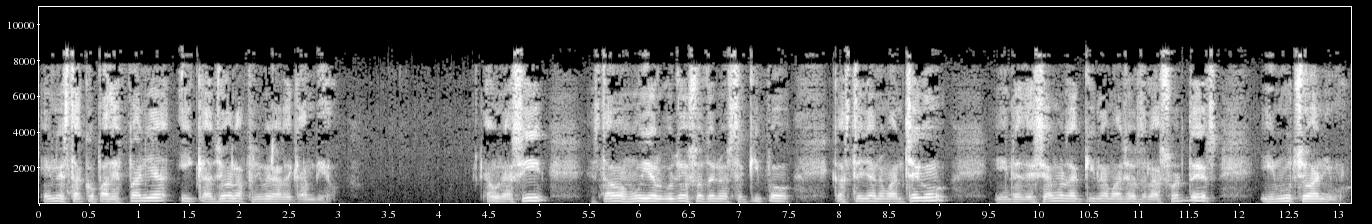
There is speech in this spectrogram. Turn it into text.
en esta Copa de España y cayó a las primeras de cambio. Aún así, estamos muy orgullosos de nuestro equipo castellano-manchego y le deseamos de aquí la mayor de las suertes y mucho ánimo.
